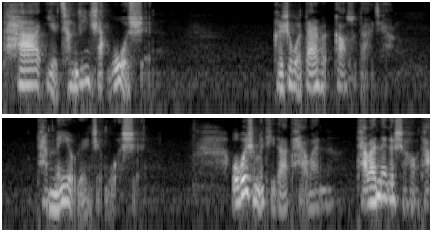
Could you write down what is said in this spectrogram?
他也曾经想斡旋，可是我待会儿告诉大家，他没有认真斡旋。我为什么提到台湾呢？台湾那个时候，他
